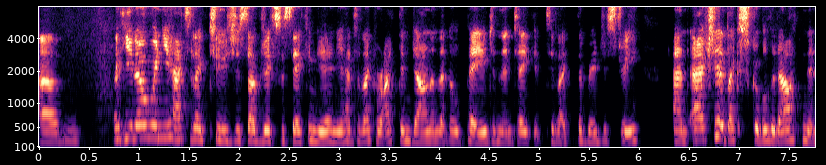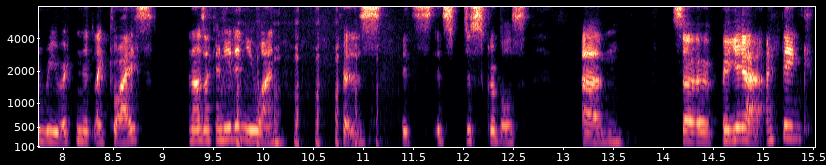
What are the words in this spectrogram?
Um, like you know when you had to like choose your subjects for second year and you had to like write them down on that little page and then take it to like the registry and I actually had like scribbled it out and then rewritten it like twice and I was like I need a new one because it's it's just scribbles um so but yeah I think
